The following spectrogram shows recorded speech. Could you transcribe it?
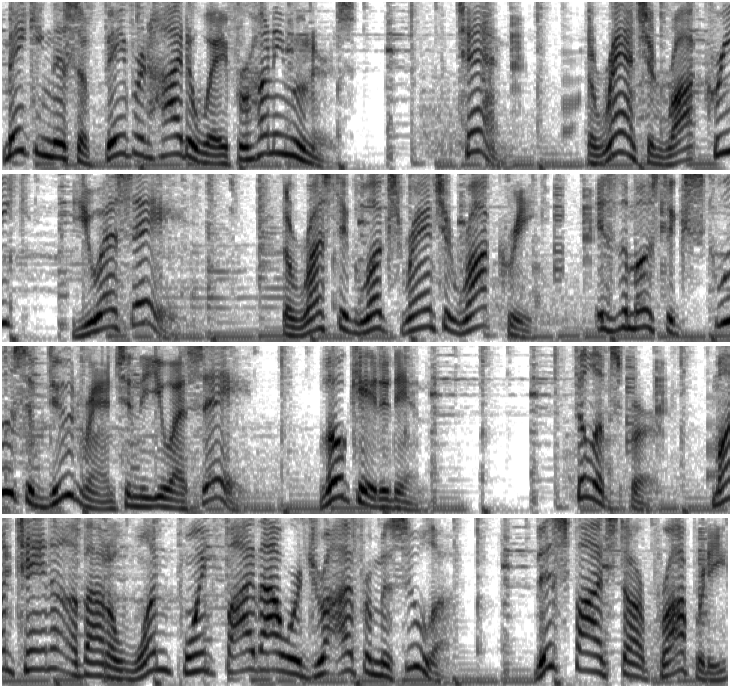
making this a favorite hideaway for honeymooners. 10. The Ranch at Rock Creek, USA. The Rustic Lux Ranch at Rock Creek is the most exclusive dude ranch in the USA, located in Philipsburg, Montana, about a 1.5 hour drive from Missoula. This five star property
